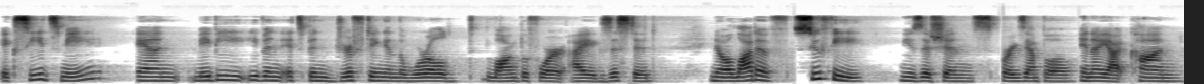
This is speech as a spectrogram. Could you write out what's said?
exceeds me, and maybe even it's been drifting in the world long before I existed. You know, a lot of Sufi musicians, for example, Inayat Khan,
